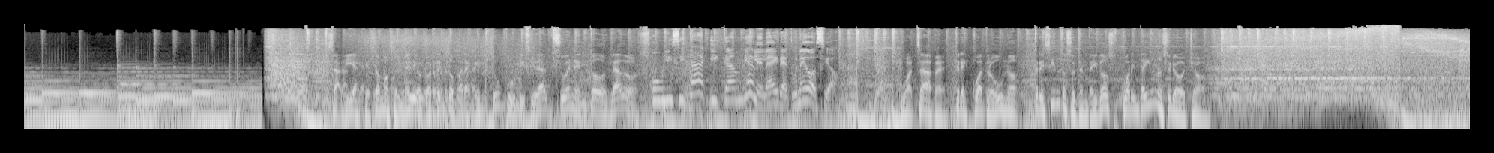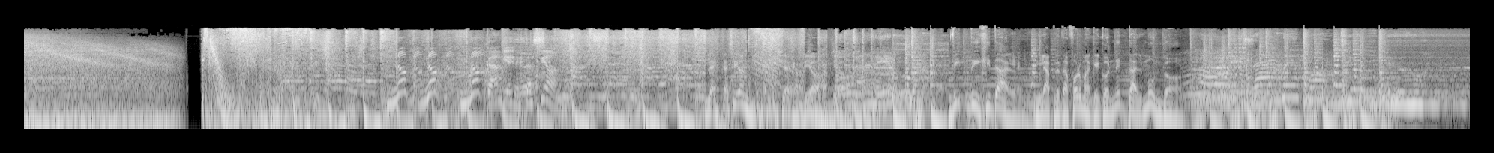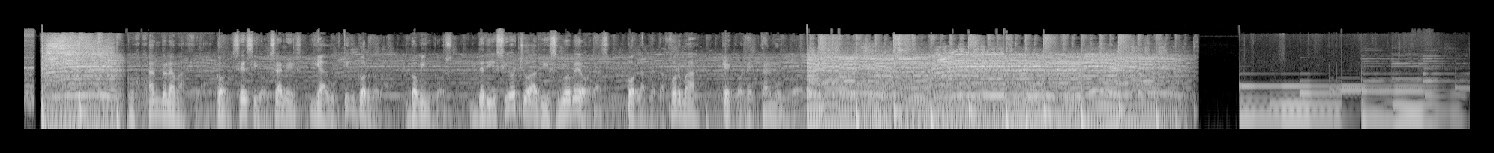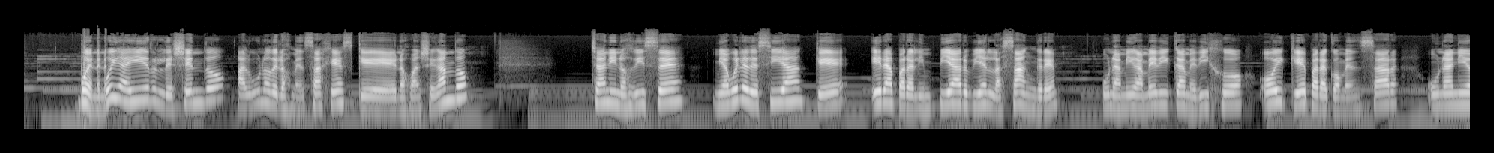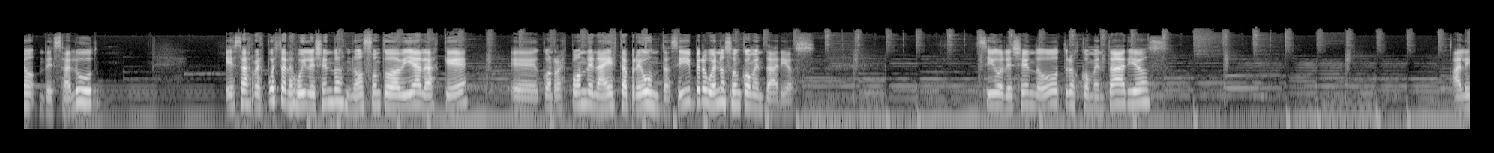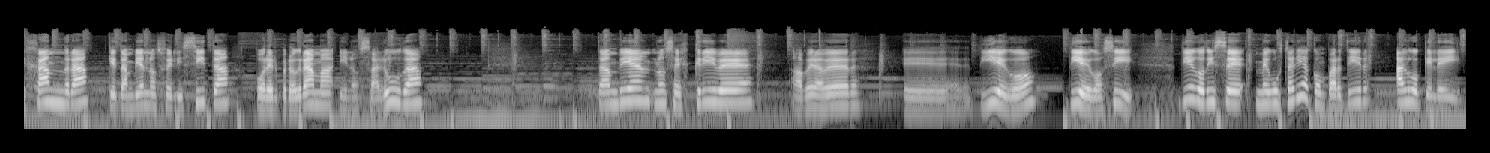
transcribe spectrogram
¿Sabías que somos el medio correcto para que tu publicidad suene en todos lados? Publicita y cambiale el aire a tu negocio. WhatsApp 341 372 4108. No, no, no cambies de estación. La estación ya cambió. Bit Digital, la plataforma que conecta al mundo. Buscando la magia con Ceci González y Agustín Córdoba. Domingos de 18 a 19 horas por la plataforma que conecta al mundo. Bueno, voy a ir leyendo algunos de los mensajes que nos van llegando. Chani nos dice, mi abuela decía que era para limpiar bien la sangre. Una amiga médica me dijo hoy que para comenzar un año de salud. Esas respuestas las voy leyendo, no son todavía las que eh, corresponden a esta pregunta, ¿sí? Pero bueno, son comentarios. Sigo leyendo otros comentarios. Alejandra, que también nos felicita por el programa y nos saluda. También nos escribe, a ver, a ver, eh, Diego. Diego, sí. Diego dice, me gustaría compartir algo que leí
